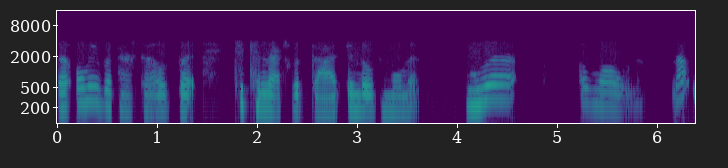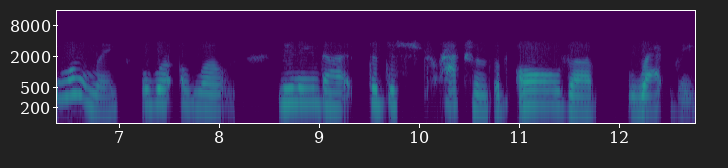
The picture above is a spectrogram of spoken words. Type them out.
not only with ourselves, but to connect with God in those moments. We're alone, not lonely, but we're alone, meaning that the distractions of all the rat race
